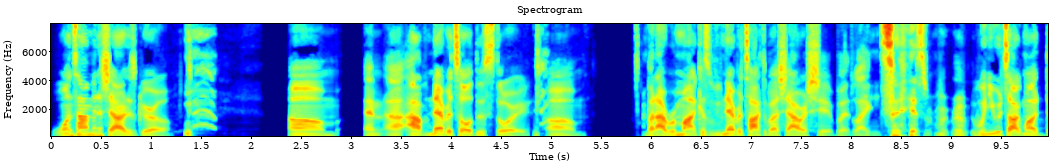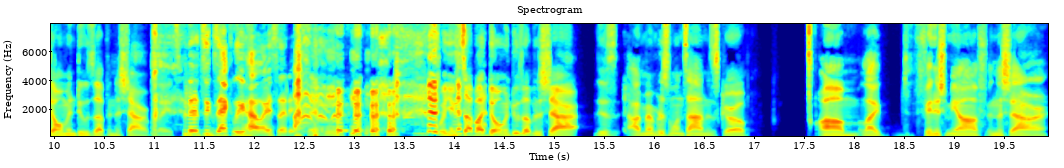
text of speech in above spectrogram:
one time in the shower, this girl, um, and uh, I've never told this story, um, but I remind because we've never talked about shower shit. But like, so this when you were talking about doming dudes up in the shower blades, That's exactly how I said it. when you talk about doming dudes up in the shower, this I remember this one time this girl, um, like finished me off in the shower,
